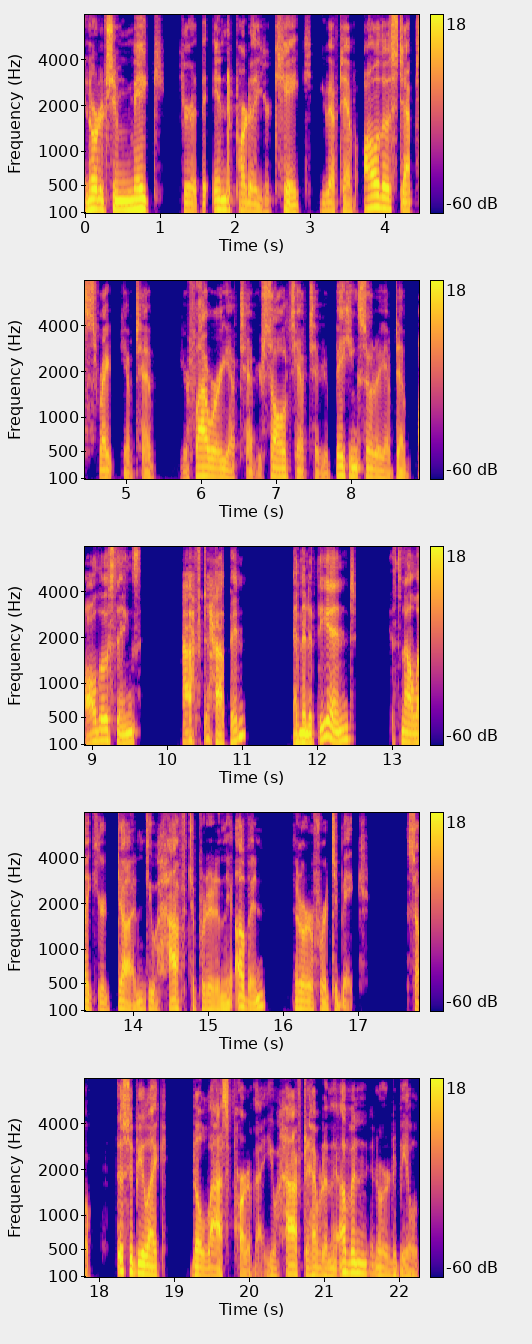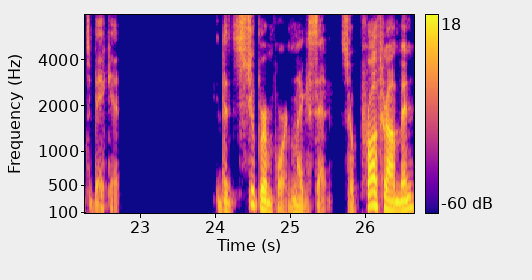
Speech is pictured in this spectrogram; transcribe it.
in order to make your the end part of your cake, you have to have all of those steps, right? You have to have your flour, you have to have your salt, you have to have your baking soda, you have to have all those things have to happen. And then at the end, it's not like you're done. You have to put it in the oven in order for it to bake. So this would be like the last part of that. You have to have it in the oven in order to be able to bake it. That's super important, like I said. So prothrombin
